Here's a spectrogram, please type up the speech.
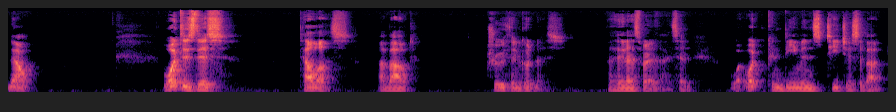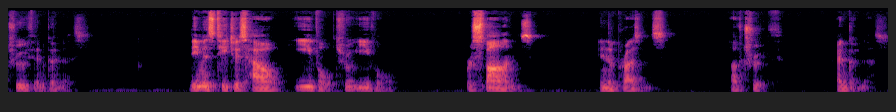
Now, what does this tell us about truth and goodness? I think that's what I said. What, what can demons teach us about truth and goodness? Demons teach us how evil, true evil, responds in the presence of truth and goodness.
